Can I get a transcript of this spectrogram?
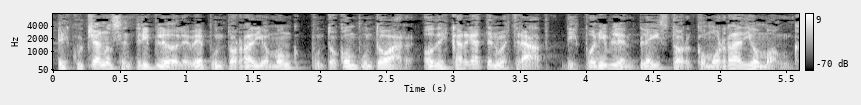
Escuchanos en www.radiomonk.com.ar o descargate nuestra app, disponible en Play Store como Radio Monk.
